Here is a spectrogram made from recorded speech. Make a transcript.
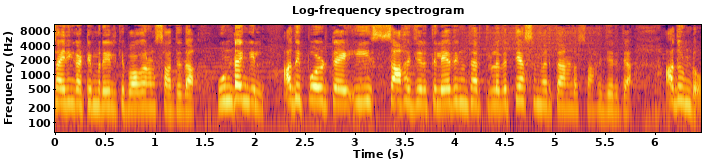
സൈനിക അട്ടിമറിയിലേക്ക് പോകാനുള്ള സാധ്യത ഉണ്ടെങ്കിൽ അതിപ്പോഴത്തെ ഈ സാഹചര്യത്തിൽ ഏതെങ്കിലും തരത്തിലുള്ള വ്യത്യാസം വരുത്താനുള്ള സാഹചര്യത അതുണ്ടോ?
